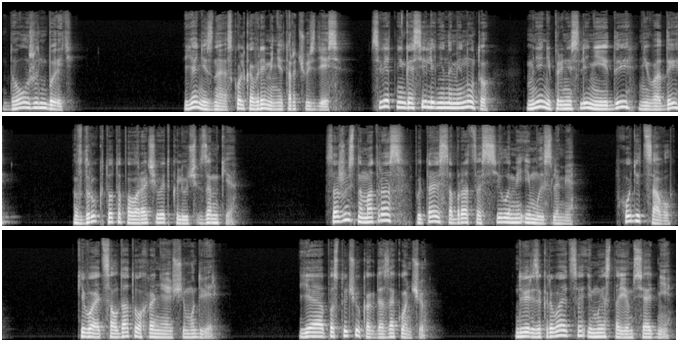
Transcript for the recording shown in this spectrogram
Должен быть. Я не знаю, сколько времени торчу здесь. Свет не гасили ни на минуту. Мне не принесли ни еды, ни воды. Вдруг кто-то поворачивает ключ в замке. Сажусь на матрас, пытаясь собраться с силами и мыслями. Входит Савл. Кивает солдату, охраняющему дверь. Я постучу, когда закончу. Дверь закрывается, и мы остаемся одни.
